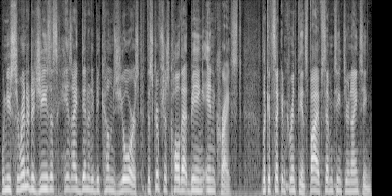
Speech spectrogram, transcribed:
When you surrender to Jesus, His identity becomes yours. The scriptures call that being in Christ. Look at 2 Corinthians 5 17 through 19.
